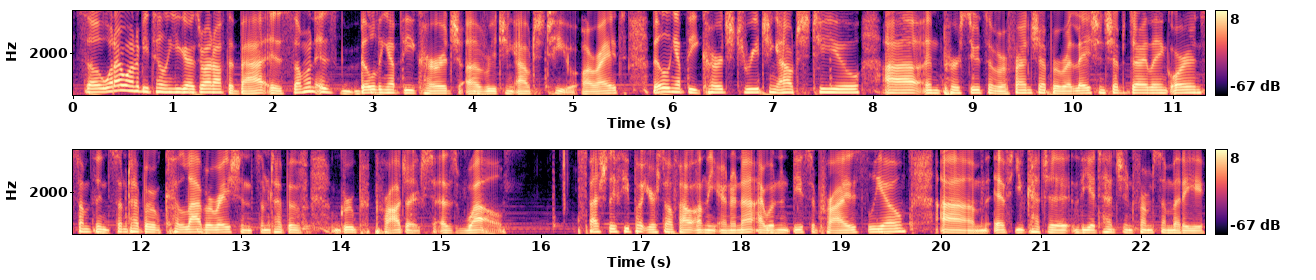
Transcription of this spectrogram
So what I want to be telling you guys right off the bat is someone is building up the courage of reaching out to you, all right? Building up the courage to reaching out to you uh, in pursuits of a friendship or relationship, darling, or in something, some type of collaboration, some type of group project as well especially if you put yourself out on the internet i wouldn't be surprised leo um, if you catch a, the attention from somebody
